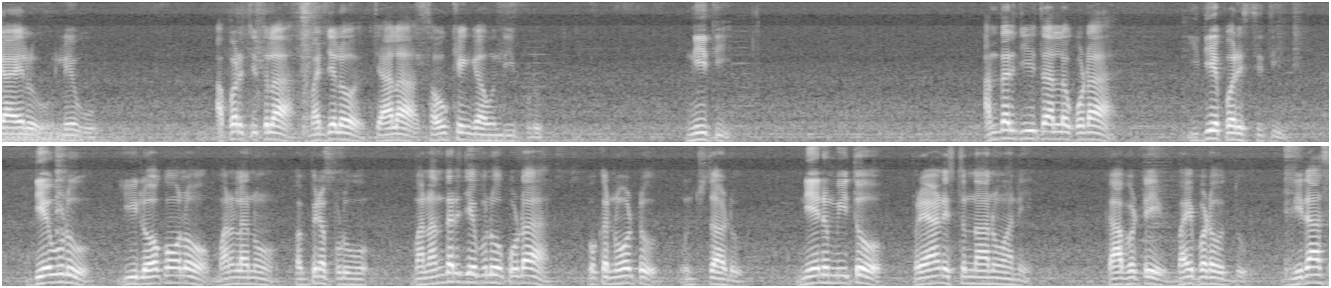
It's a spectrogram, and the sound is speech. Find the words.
ఛాయలు లేవు. అపరిచితుల మధ్యలో చాలా సౌఖ్యంగా ఉంది ఇప్పుడు. నీతి. అందరి జీవితాల్లో కూడా ఇదే పరిస్థితి. దేవుడు ఈ లోకంలో మనలను పంపినప్పుడు మనందరి జేబులో కూడా ఒక నోటు ఉంచుతాడు. నేను మీతో ప్రయాణిస్తున్నాను అని. కాబట్టి భయపడవద్దు నిరాశ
